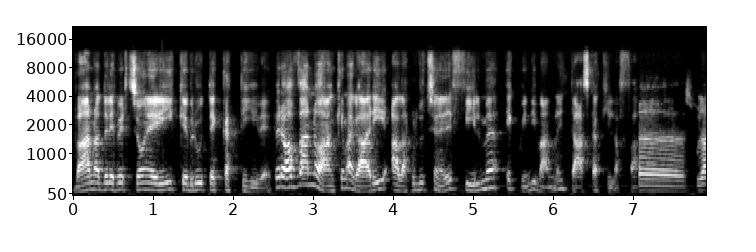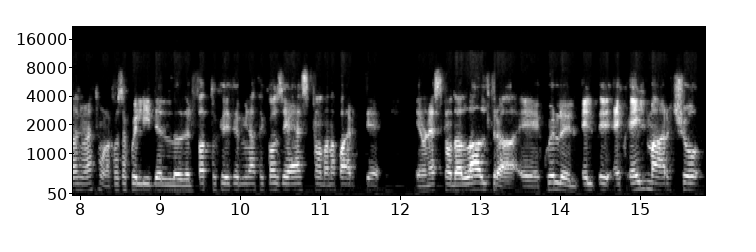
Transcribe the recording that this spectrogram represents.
vanno a delle persone ricche, brutte e cattive, però vanno anche magari alla produzione del film e quindi vanno in tasca a chi l'ha fatto. Uh, scusatemi un attimo, la cosa quelli del, del fatto che determinate cose escono da una parte e non escono dall'altra, e quello è, è, è, è il marcio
